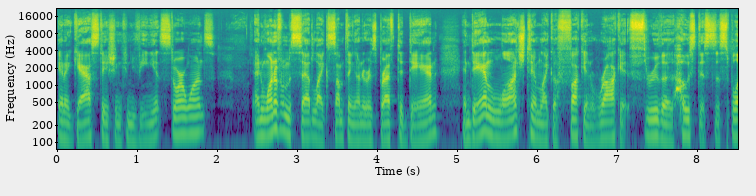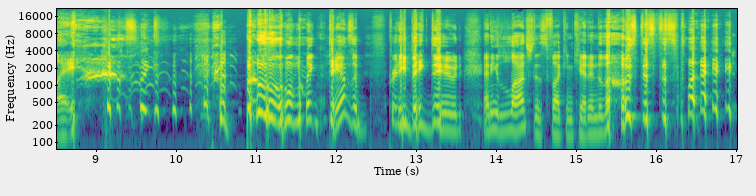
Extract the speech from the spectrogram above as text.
in a gas station convenience store once. And one of them said like something under his breath to Dan, and Dan launched him like a fucking rocket through the hostess display. Like, boom! Like Dan's a pretty big dude, and he launched this fucking kid into the hostess display.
